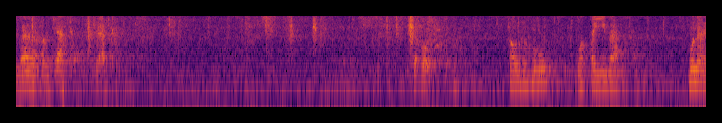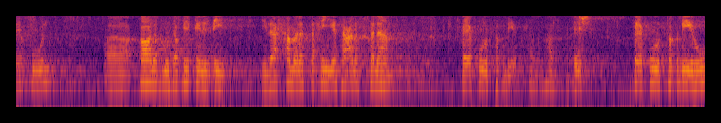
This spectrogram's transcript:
الباب الذي قبله تأكد تأكد يقول. قوله والطيبات. هنا يقول آه قال ابن دقيق العيد إذا حمل التحية على السلام. فيكون التقدير. هذا هذا إيش؟ فيكون التقدير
